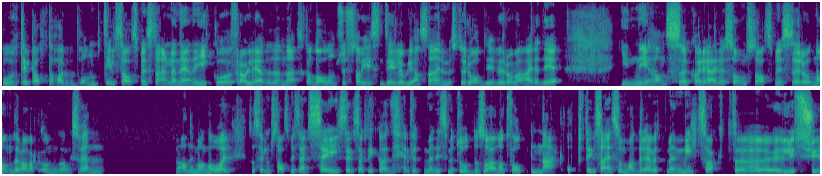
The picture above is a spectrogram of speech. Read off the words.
hovedtiltalte har bånd til statsministeren. Den ene gikk over fra å lede denne skandaleomsuste avisen til å bli hans nærmeste rådgiver og være det inn i hans karriere som statsminister, og den andre har vært omgangsvenn med han i mange år. Så selv om statsministeren selv selvsagt ikke har drevet med disse metodene, så har han hatt folk nært opptil seg som har drevet med mildt sagt lyssky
